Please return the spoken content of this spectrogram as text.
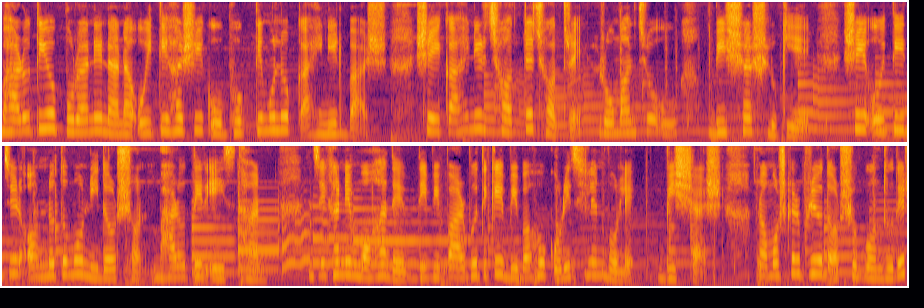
ভারতীয় পুরাণে নানা ঐতিহাসিক ও ভক্তিমূলক কাহিনীর বাস। সেই কাহিনীর ছত্রে ছত্রে রোমাঞ্চ ও বিশ্বাস লুকিয়ে, সেই ঐতিহ্যের অন্যতম নিদর্শন ভারতের এই স্থান, যেখানে মহাদেব দেবী পার্বতীকে বিবাহ করেছিলেন বলে বিশ্বাস। নমস্কার প্রিয় দর্শক বন্ধুদের,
